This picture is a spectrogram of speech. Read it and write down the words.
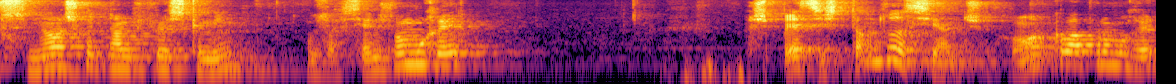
se nós continuarmos por este caminho, os oceanos vão morrer, as espécies que estão nos oceanos vão acabar por morrer,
